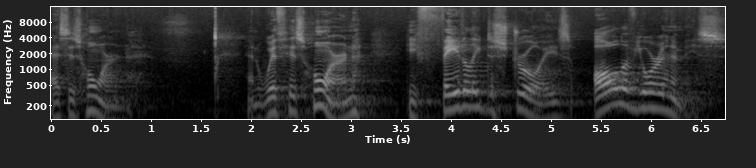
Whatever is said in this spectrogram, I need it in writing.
as his horn. And with his horn, he fatally destroys all of your enemies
